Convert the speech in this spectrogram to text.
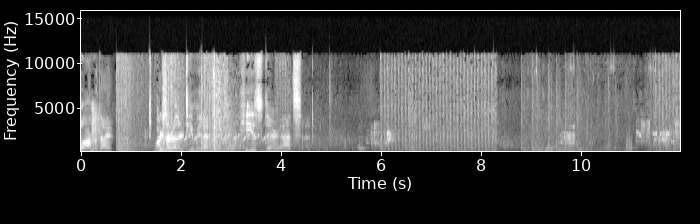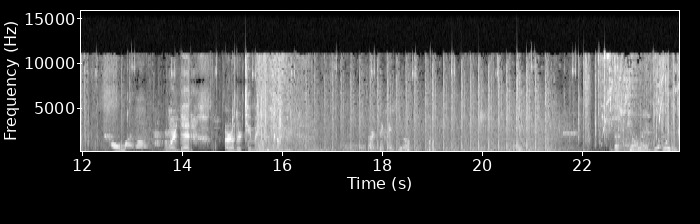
Well, I'ma die. Where's our other teammate at? He's there. That's sad. Oh my god. We're dead. Our other teammate is coming. Teammates, dude. Just kill me, dude.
